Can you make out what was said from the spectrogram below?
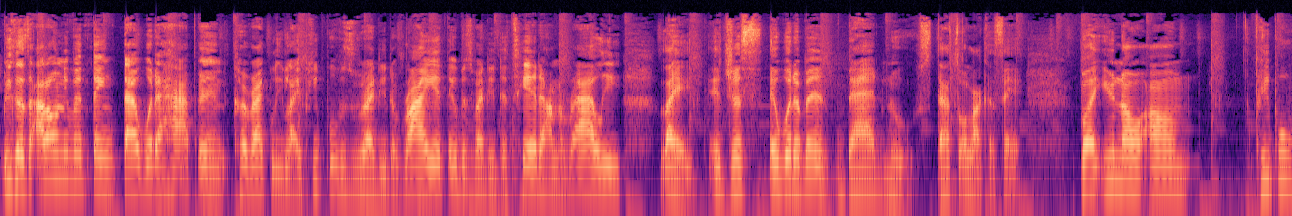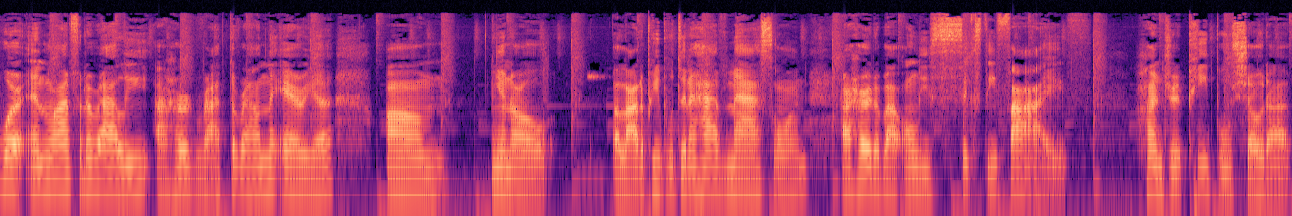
because I don't even think that would have happened correctly. Like people was ready to riot, they was ready to tear down the rally. Like it just it would have been bad news. That's all I can say. But you know, um people were in line for the rally. I heard wrapped around the area. Um, you know, a lot of people didn't have masks on. I heard about only 6,500 people showed up.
